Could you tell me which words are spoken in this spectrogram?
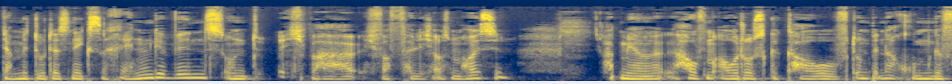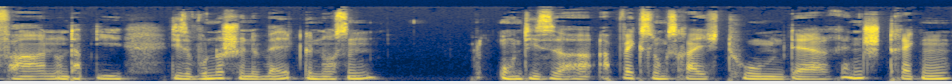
damit du das nächste Rennen gewinnst und ich war, ich war völlig aus dem Häuschen. Hab mir Haufen Autos gekauft und bin da rumgefahren und hab die, diese wunderschöne Welt genossen und dieser Abwechslungsreichtum der Rennstrecken,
